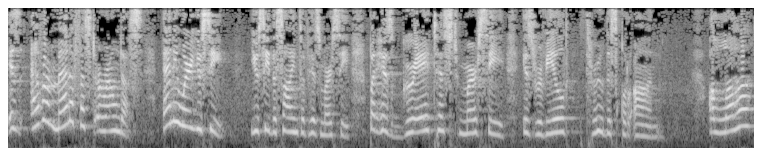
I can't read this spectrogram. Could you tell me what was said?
is ever manifest around us. Anywhere you see, you see the signs of His mercy. But His greatest mercy is revealed through this Qur'an. Allah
